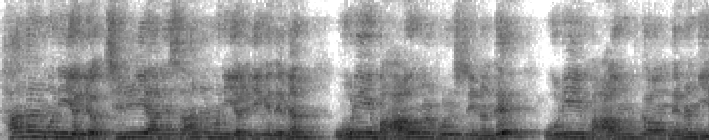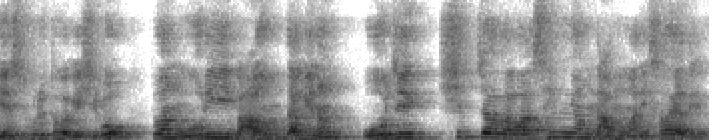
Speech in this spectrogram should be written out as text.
하늘문이 열려 진리 안에서 하늘문이 열리게 되면 우리 마음을 볼 수 있는데 우리 마음 가운데는 예수 그리스도가 계시고 또한 우리 마음 땅에는 오직 십자가와 생명나무만이 서야 돼요.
